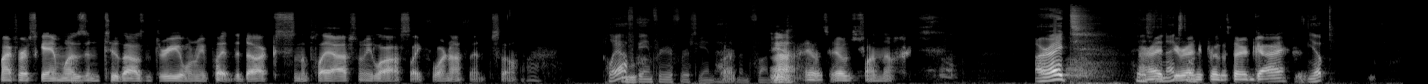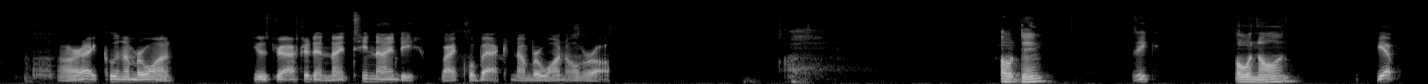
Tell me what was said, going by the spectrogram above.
my first game was in 2003 when we played the Ducks in the playoffs and we lost like four nothing. So ah. playoff Oof. game for your first game had been fun. yeah, it was it was fun though. All right, All here's the right, next you ready one. for the third guy? Yep. All right, clue number one. He was drafted in 1990 by Quebec, number one overall. Oh, dang. Zeke? Owen Nolan. Yep,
